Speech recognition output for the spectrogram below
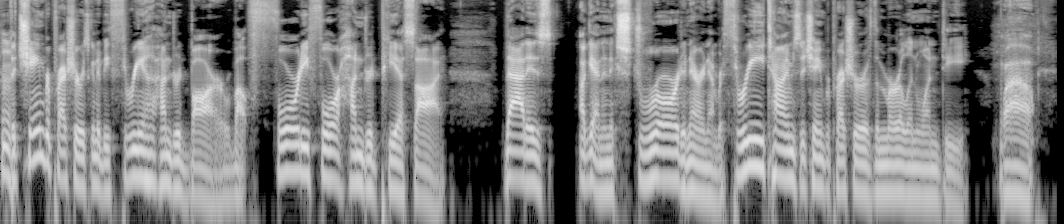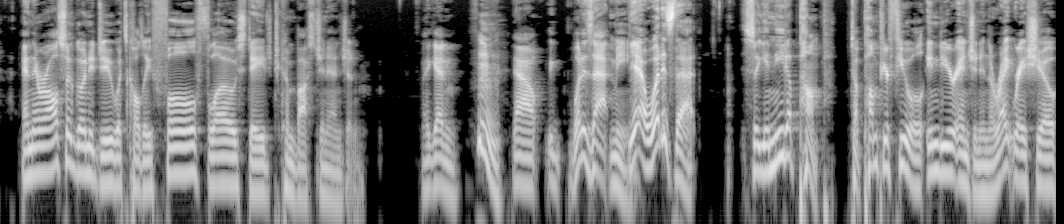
The chamber pressure is going to be 300 bar, about 4,400 psi. That is, again, an extraordinary number. Three times the chamber pressure of the Merlin 1D. Wow. And they were also going to do what's called a full flow staged combustion engine. Again, Hmm. now, what does that mean? Yeah, what is that? So you need a pump to pump your fuel into your engine in the right ratio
